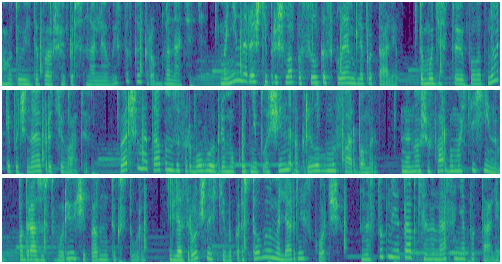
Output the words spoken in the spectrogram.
Готуюсь до першої персональної виставки крок 12. Мені нарешті прийшла посилка з клеєм для поталі, тому дістаю полотно і починаю працювати. Першим етапом зафарбовую прямокутні площини акриловими фарбами. Наношу фарбу мастихіном, одразу створюючи певну текстуру. Для зручності використовую малярний скотч. Наступний етап це нанесення поталі.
